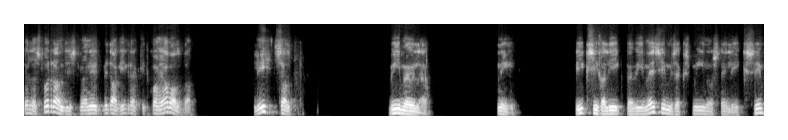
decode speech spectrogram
sellest võrrandist me nüüd midagi Y-it kohe ei avalda. lihtsalt viime üle. nii, X-iga liikme viime esimeseks miinus neli X-i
